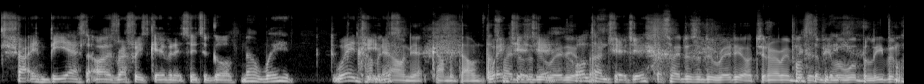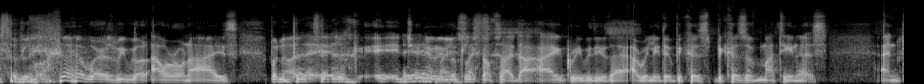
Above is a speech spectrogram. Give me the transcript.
chatting BS. Like, oh, his referee's giving it, so it's a goal. No, wait, wait, calm it down, yeah, calm it down. That's Wait, why he doesn't JJ. do radio. Hold on, that's, JJ. That's why he doesn't do radio. Do you know what I mean? Possibly. Because people will believe him. Possibly. Whereas we've got our own eyes. But no, But, it, uh, look, it, it genuinely looked it's like just- offside. I, I agree with you there. I really do because because of Martinez. And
